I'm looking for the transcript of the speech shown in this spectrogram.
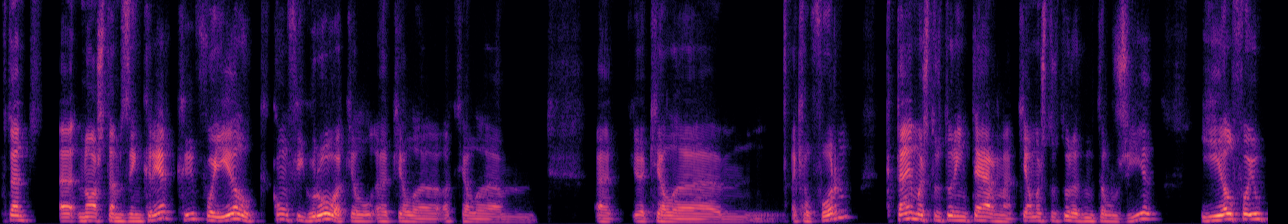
Portanto, uh, nós estamos em crer que foi ele que configurou aquele, aquele, aquele, um, aquele, um, aquele forno, que tem uma estrutura interna que é uma estrutura de metalurgia, e ele foi o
